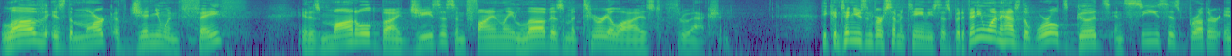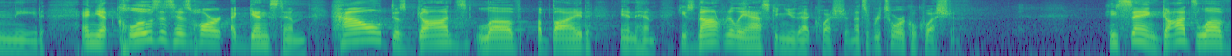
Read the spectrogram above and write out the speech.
Love is the mark of genuine faith. It is modeled by Jesus. And finally, love is materialized through action. He continues in verse 17. He says, But if anyone has the world's goods and sees his brother in need, and yet closes his heart against him, how does God's love abide in him? He's not really asking you that question. That's a rhetorical question. He's saying God's love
